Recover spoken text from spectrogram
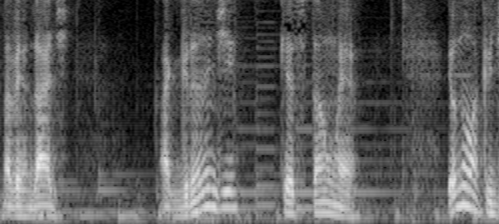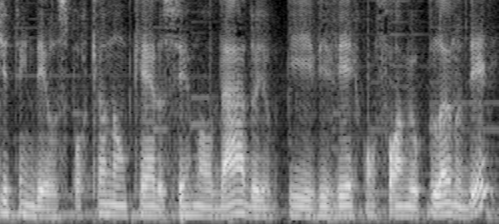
Na verdade, a grande questão é: eu não acredito em Deus porque eu não quero ser moldado e viver conforme o plano dele?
